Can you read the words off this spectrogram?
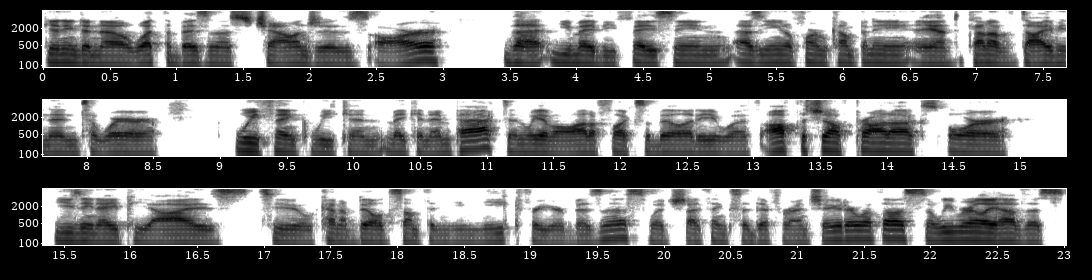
getting to know what the business challenges are that you may be facing as a uniform company and kind of diving into where we think we can make an impact and we have a lot of flexibility with off the shelf products or using APIs to kind of build something unique for your business, which I think is a differentiator with us. So we really have this,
